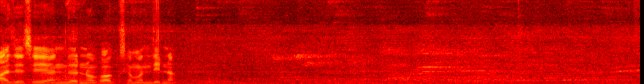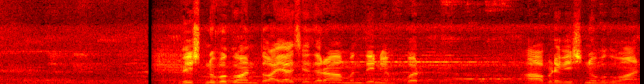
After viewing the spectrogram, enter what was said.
આ જે છે અંદરનો ભાગ છે મંદિરના. વિષ્ણુ ભગવાન તો આયા છે જરા મંદિરની ઉપર. આ આપણે વિષ્ણુ ભગવાન.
